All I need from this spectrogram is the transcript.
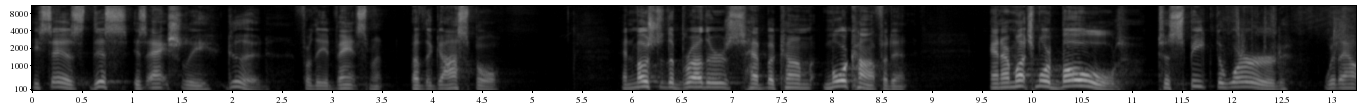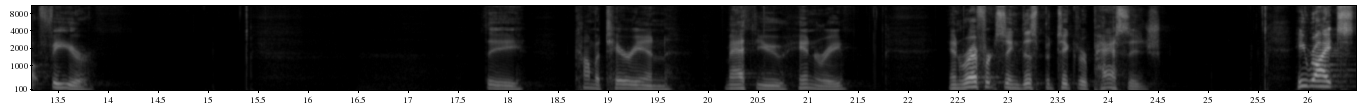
he says this is actually good for the advancement of the gospel. And most of the brothers have become more confident and are much more bold to speak the word without fear. The commentarian Matthew Henry in referencing this particular passage, he writes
